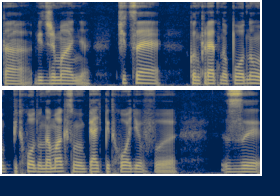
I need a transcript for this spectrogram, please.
та віджимання, чи це конкретно по одному підходу на максимум 5 підходів е, з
